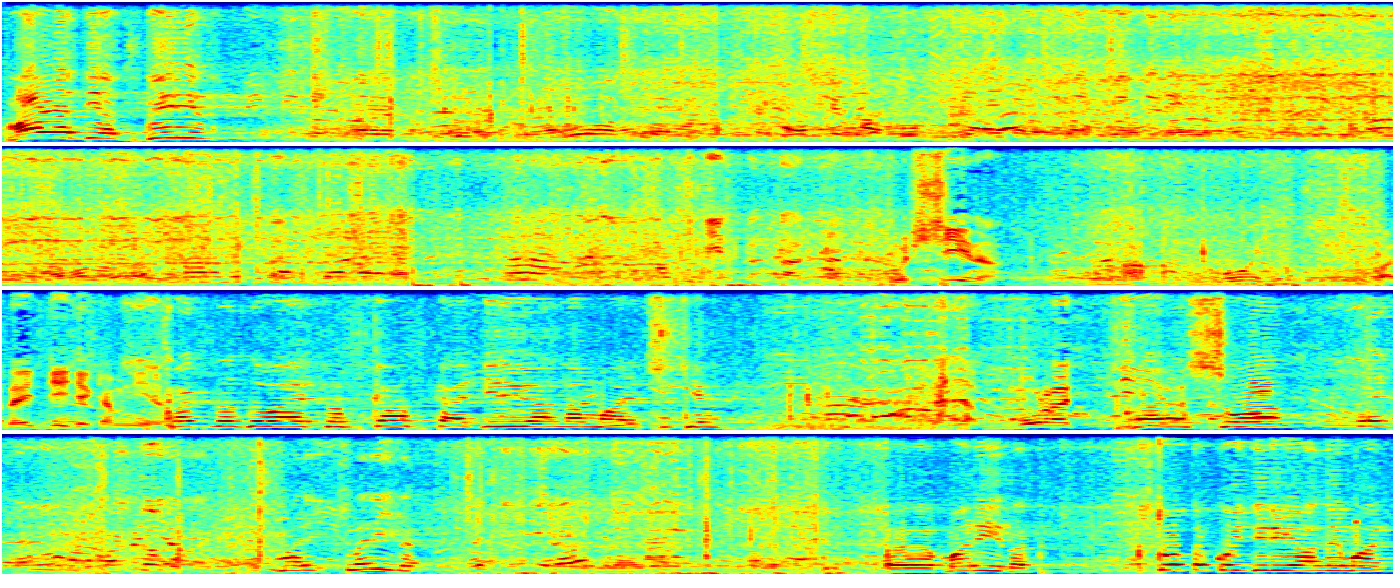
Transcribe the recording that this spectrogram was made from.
Молодец, бери. Мужчина подойдите ко мне. Как называется сказка о деревянном мальчике? Буратино. Хорошо. Мари- Марина. Э, Марина, кто такой деревянный мальчик?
